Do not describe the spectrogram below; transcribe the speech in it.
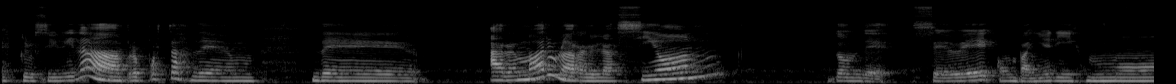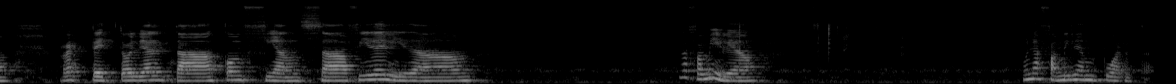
exclusividad, propuestas de, de armar una relación donde se ve compañerismo, respeto, lealtad, confianza, fidelidad. Una familia. Una familia en puerta.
